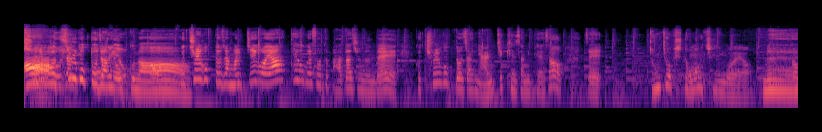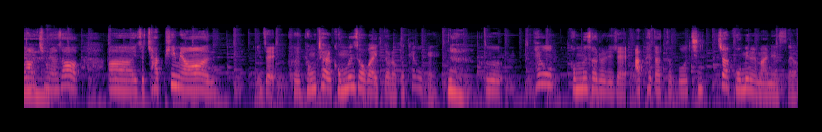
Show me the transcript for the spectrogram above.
아, 출입 도장이- 출국 도장이 도장이 없구나. 어, 그 출국 도장을 찍어야 태국에서도 받아주는데 그 출국 도장이 안 찍힌 상태에서 이제 정처 없이 도망치는 거예요. 네. 도망치면서 아 이제 잡히면 이제 그 경찰 검문소가 있더라고 태국에 네. 그 태국 검문소를 이제 앞에다 두고 진짜 고민을 많이 했어요.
